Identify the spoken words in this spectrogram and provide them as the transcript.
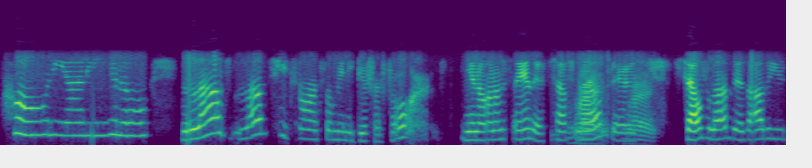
honey, honey. You know, love, love takes on so many different forms. You know what I'm saying? There's tough right, love. There's right. self love. There's all these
